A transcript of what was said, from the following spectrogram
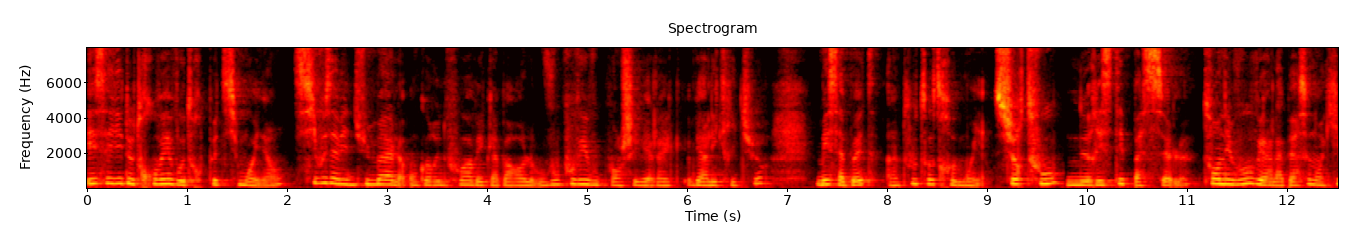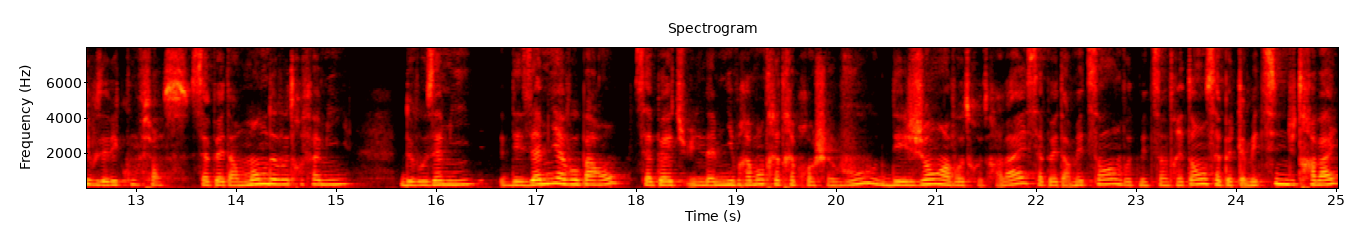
essayez de trouver votre petit moyen. Si vous avez du mal, encore une fois, avec la parole, vous pouvez vous pencher vers l'écriture, mais ça peut être un tout autre moyen. Surtout, ne restez pas seul. Tournez-vous vers la personne en qui vous avez confiance. Ça peut être un membre de votre famille, de vos amis, des amis à vos parents, ça peut être une amie vraiment très très proche à vous, des gens à votre travail, ça peut être un médecin, votre médecin traitant, ça peut être la médecine du travail,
